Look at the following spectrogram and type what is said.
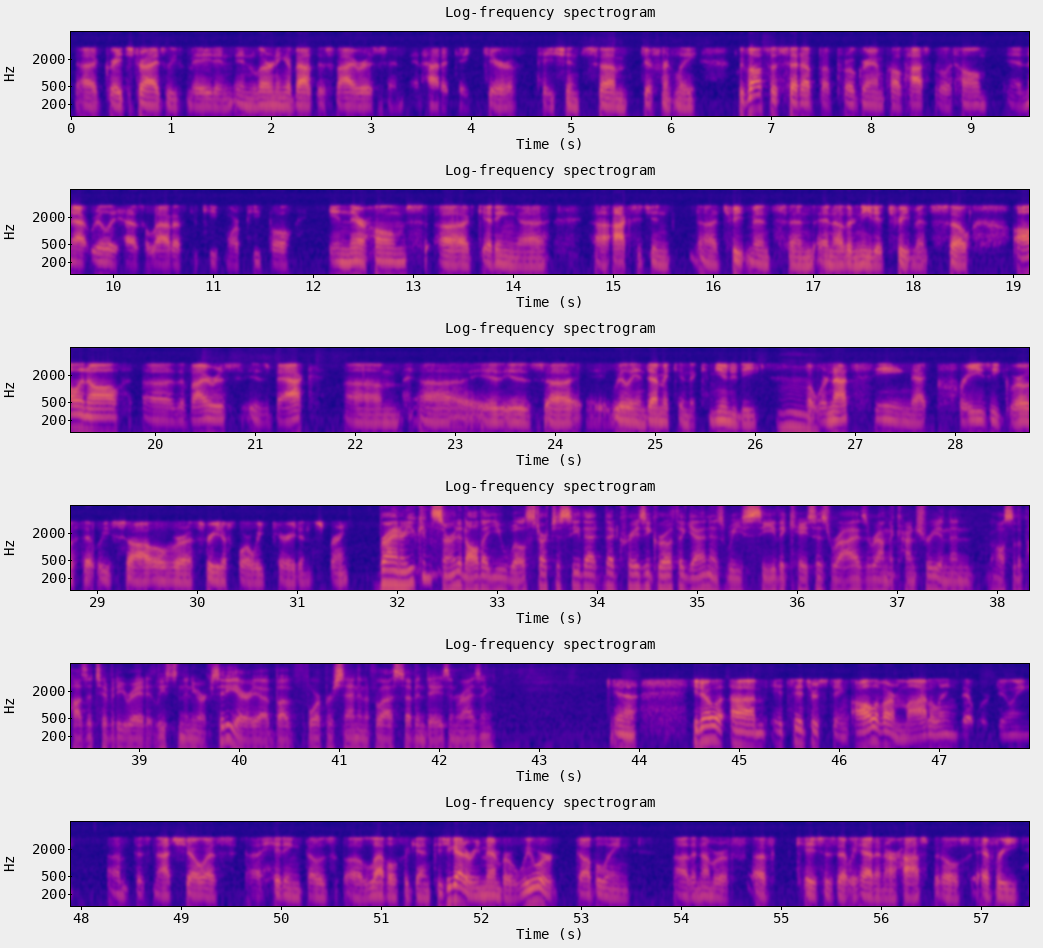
uh, great strides we've made in, in learning about this virus and, and how to take care of patients um, differently. We've also set up a program called Hospital at Home, and that really has allowed us to keep more people in their homes uh, getting uh, uh, oxygen uh, treatments and, and other needed treatments. So, all in all, uh, the virus is back. Um, uh, it is uh, really endemic in the community, Mm. but we're not seeing that crazy growth that we saw over a three to four week period in the spring. Brian, are you concerned at all that you will start to see that, that crazy growth again as we see the cases rise around the country and then also the positivity rate, at least in the New York City area, above 4% in the last seven days and rising? Yeah. You know, um, it's interesting. All of our modeling that we're doing um, does not show us uh, hitting those uh, levels again. Because you got to remember, we were doubling uh, the number of, of cases that we had in our hospitals every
